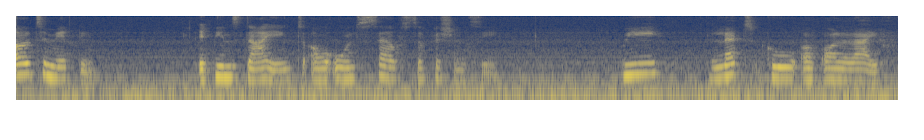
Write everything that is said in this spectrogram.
Ultimately, it means dying to our own self sufficiency. We let go of our life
